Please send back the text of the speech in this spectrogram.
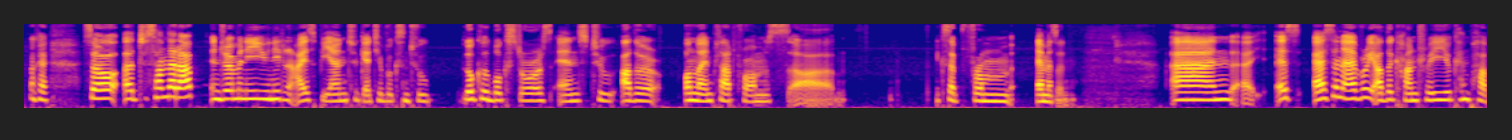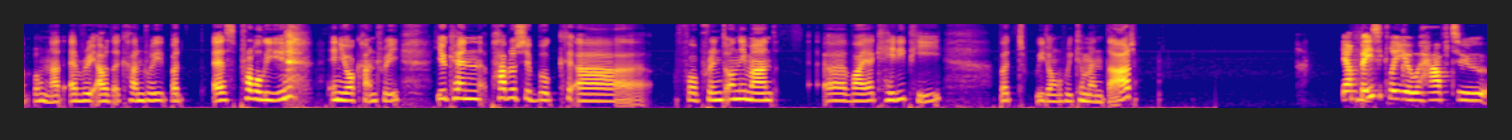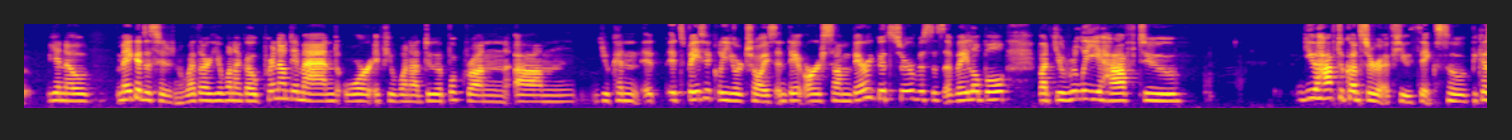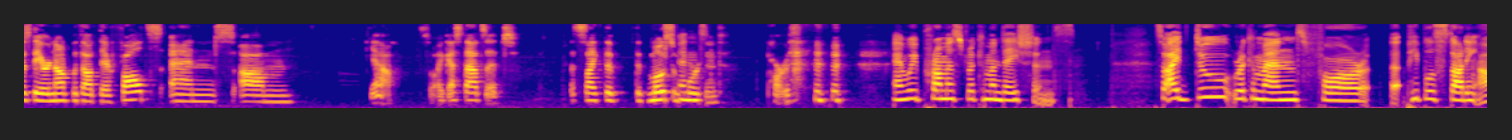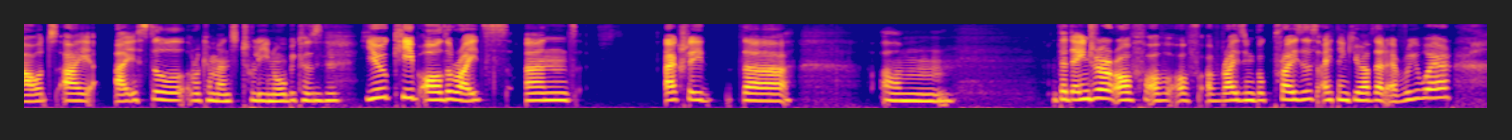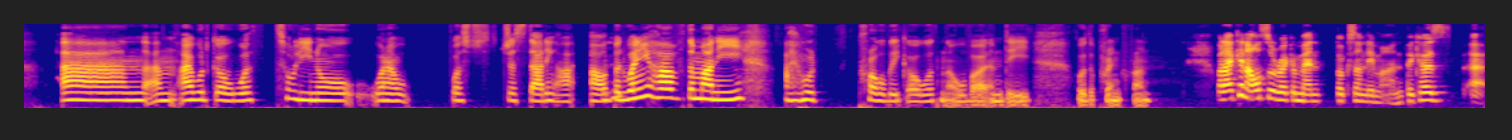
Okay, so uh, to sum that up, in Germany, you need an ISBN to get your books into local bookstores and to other online platforms, uh, except from Amazon. And uh, as as in every other country, you can pub, or not every other country, but as probably in your country, you can publish a book uh, for print on demand uh, via KDP, but we don't recommend that yeah, basically you have to, you know, make a decision whether you want to go print on demand or if you want to do a book run. Um, you can. It, it's basically your choice, and there are some very good services available, but you really have to. You have to consider a few things, so because they are not without their faults, and um, yeah. So I guess that's it. It's like the the most important and, part. and we promised recommendations. So I do recommend for uh, people starting out. I I still recommend Tolino because mm-hmm. you keep all the rights and actually the um the danger of, of, of, of rising book prices. I think you have that everywhere, and um, I would go with Tolino when I was just starting out. Mm-hmm. But when you have the money, I would probably go with Nova MD with a print run. But I can also recommend books on demand because. Uh,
